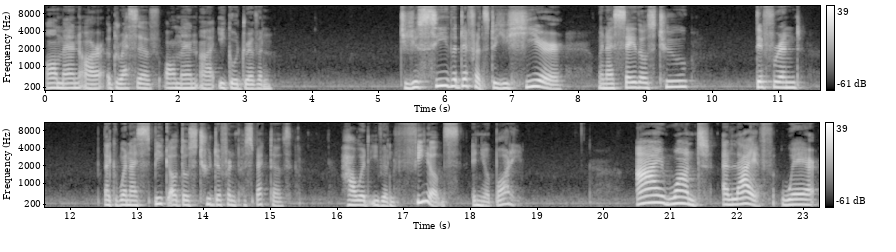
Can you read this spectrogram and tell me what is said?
all men are aggressive, all men are ego driven. Do you see the difference? Do you hear when I say those two different like when I speak out those two different perspectives, how it even feels in your body. I want a life where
